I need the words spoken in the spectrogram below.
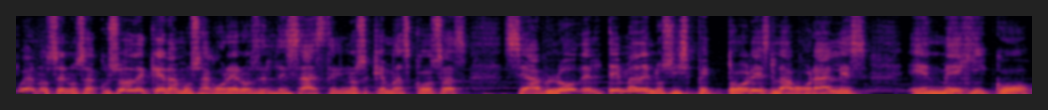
Bueno, se nos acusó de que éramos agoreros del desastre y no sé qué más cosas. Se habló del tema de los inspectores laborales en México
